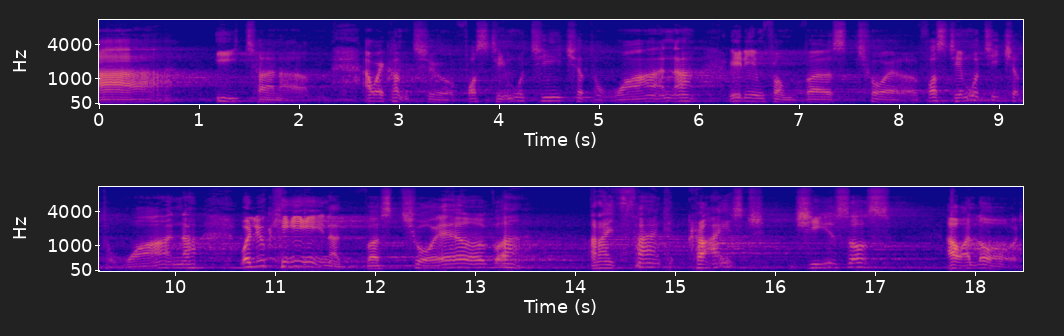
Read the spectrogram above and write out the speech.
are eternal. And we come to First Timothy chapter 1, reading from verse 12. First Timothy chapter 1, we're looking at verse 12. And I thank Christ Jesus our Lord,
